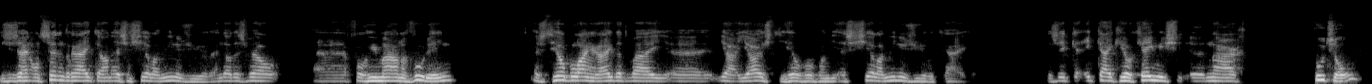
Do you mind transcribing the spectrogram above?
Dus die zijn ontzettend rijk aan essentiële aminozuren. En dat is wel uh, voor humane voeding is het heel belangrijk dat wij uh, ja, juist heel veel van die essentiële aminozuren krijgen. Dus ik, ik kijk heel chemisch uh, naar voedsel.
